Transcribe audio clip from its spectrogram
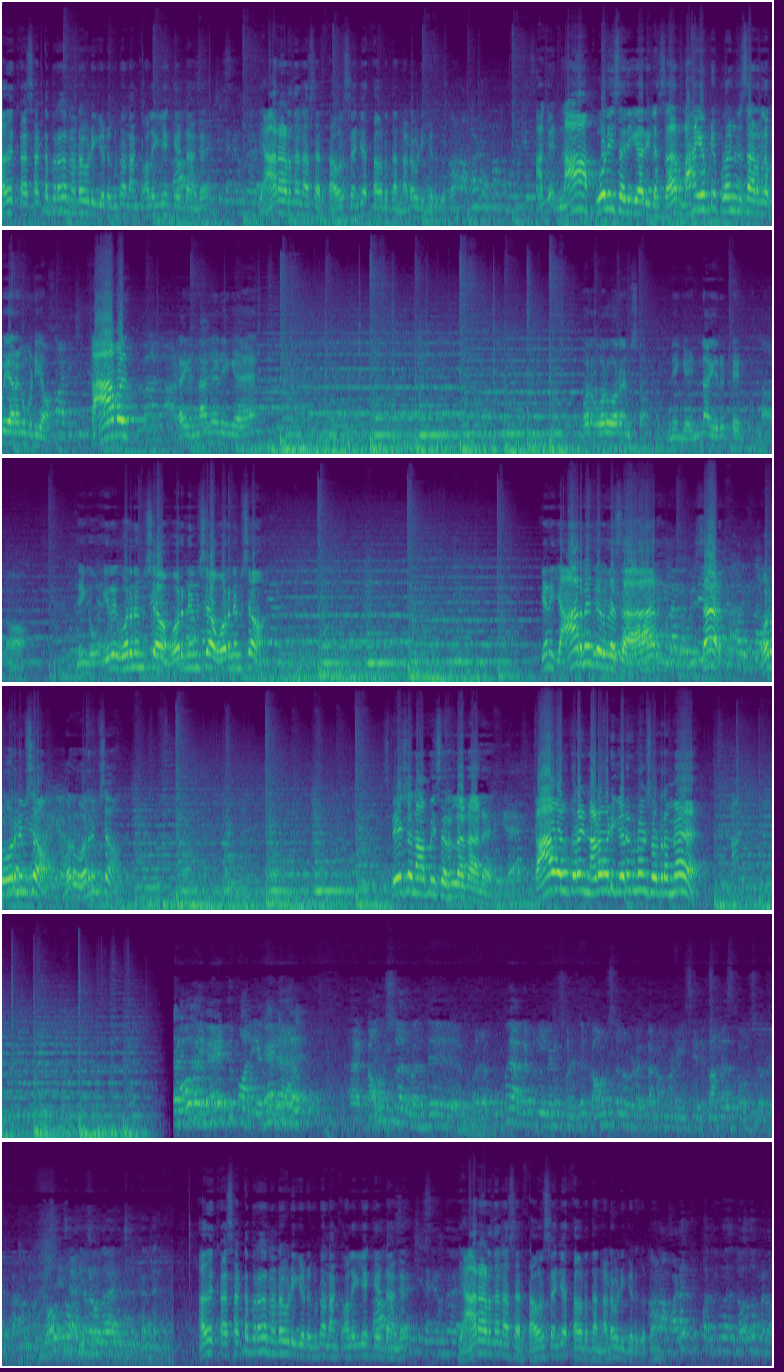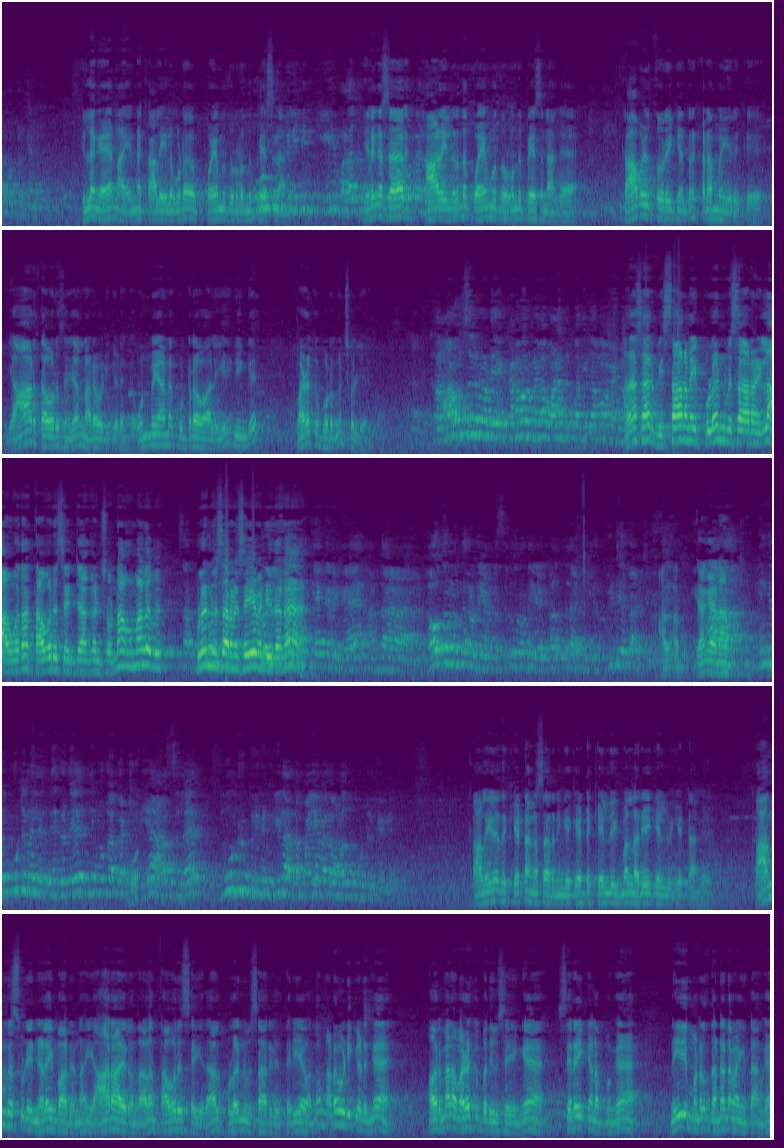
அது க- சட்டப்பிரகாரம் நடவடிக்கை எடுக்கட்டும். நான் காலையிலேயே கேட்டாங்க. யாரா இருந்தா சார் தவறு செஞ்சா தவறு தான். நடவடிக்கை எடுக்கட்டும். அங்க நான் போலீஸ் அதிகாரி இல்ல சார். நான் எப்படி புலன் விசாரணையில போய் இறங்க முடியும்? காவல் அட என்னங்க நீங்க? ஒரு ஒரு ஒரு நிமிஷம். நீங்க என்ன இரிட்டேட் பண்ணாலும் நீங்க இரு- ஒரு நிமிஷம் ஒரு நிமிஷம் ஒரு நிமிஷம். எனக்கு யாருன்னு தெரியல சார். சார் ஒரு ஒரு நிமிஷம் ஒரு ஒரு நிமிஷம். ஸ்டேஷன் ஆபீசர் இல்ல நானு. காவல்துறை நடவடிக்கை எடுக்கணும்னு சொல்றமே. கவுன்சிலர் வந்து குப்பை அகற்றலன்னு சொல்லிட்டு கவுன்சிலரோட கணவன் மனைவி சேர்ந்து காங்கிரஸ் கவுன்சிலரோட கணவன் மனைவி அது சட்டப்பிரகாரம் நடவடிக்கை எடுக்கட்டும். நான் காலையிலேயே கேட்டாங்க. யாரா இருந்தா சார் தவறு செஞ்சா தவறு தான் நடவடிக்கை எடுக்கட்டும். இல்லங்க நான் என்ன காலையில கூட கோயம்புத்தூர்ல இருந்து வழக்கு இருங்க சார் காலையில இருந்து கோயம்புத்தூர் வந்து பேசினாங்க. காவல்துறைக்கு என்ற கடமை இருக்கு. யார் தவறு செஞ்சாலும் நடவடிக்கை எடுங்க. உண்மையான குற்றவாளியை நீங்க வழக்கு போடுங்கன்னு சொல்லியிருக்கோம். அதான் சார் விசாரணை புலன் விசாரணையில அவங்க தான் தவறு செஞ்சாங்கன்னு சொன்னா அவங்க மேல புலன் விசாரணை செய்ய வேண்டியதானே ஏங்க நான் நீங்க இருக்கிறதே திமுக கட்சியுடைய அரசுல மூன்று பிரிவின் கீழ் அந்த பையன் மேல வழக்கு போட்டிருக்காங்க. காலையில இதை கேட்டாங்க சார் நீங்க கேட்ட கேள்விக்கு மேல நிறைய கேள்வி கேட்டாங்க. காங்கிரசுடைய நிலைப்பாடுனா யாரா இருந்தாலும் தவறு செய்தால் புலன் விசாரணைகள் தெரிய வந்தால் நடவடிக்கை எடுங்க. அவர் மேல வழக்கு பதிவு செய்யுங்க சிறைக்கு அனுப்புங்க நீதிமன்றத்தில் தண்டனை வாங்கிட்டாங்க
